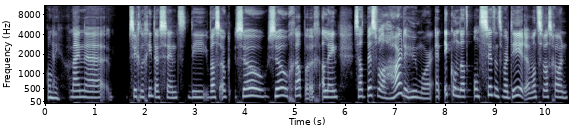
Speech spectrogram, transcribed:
kon hij. Mijn uh, psychologiedocent, die was ook zo, zo grappig. Alleen, ze had best wel harde humor. En ik kon dat ontzettend waarderen. Want ze was gewoon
